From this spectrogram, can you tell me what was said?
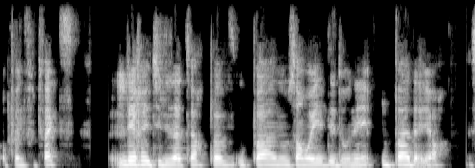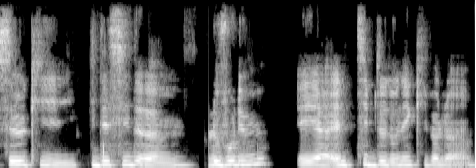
Open Food Facts, les réutilisateurs peuvent ou pas nous envoyer des données, ou pas d'ailleurs. C'est eux qui, qui décident le volume et, et, le type de données qu'ils veulent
